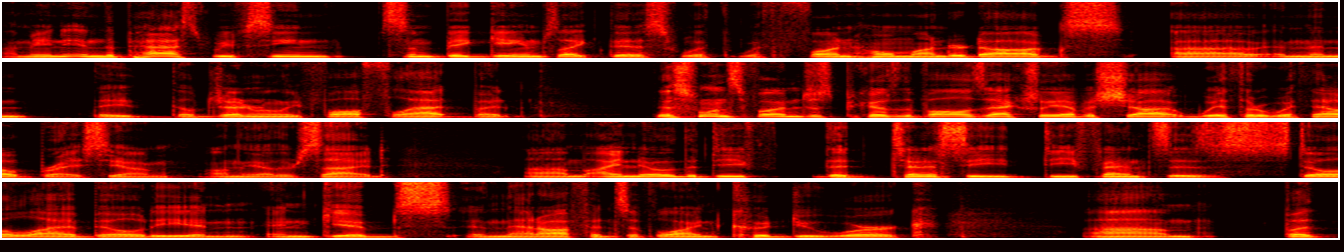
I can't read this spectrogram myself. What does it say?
I mean, in the past, we've seen some big games like this with with fun home underdogs, uh, and then they they'll generally fall flat. But this one's fun just because the Vols actually have a shot with or without Bryce Young on the other side. Um, I know the def- the Tennessee defense is still a liability, and and Gibbs and that offensive line could do work. Um, but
